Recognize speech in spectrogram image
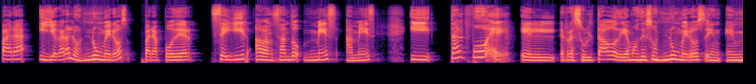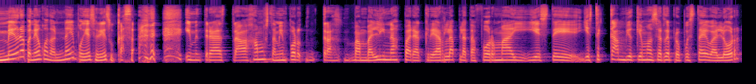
para, y llegar a los números para poder seguir avanzando mes a mes y tal fue el resultado, digamos, de esos números en, en medio de una pandemia cuando nadie podía salir de su casa. y mientras trabajamos también por tras bambalinas para crear la plataforma y, este, y este cambio que vamos a hacer de propuesta de valor,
